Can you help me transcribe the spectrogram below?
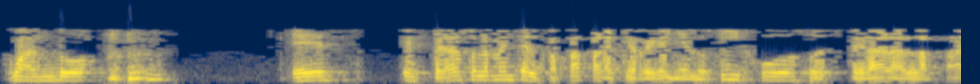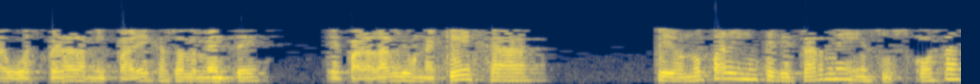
Cuando es esperar solamente al papá para que regañe a los hijos o esperar a la o esperar a mi pareja solamente eh, para darle una queja pero no para interesarme en sus cosas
